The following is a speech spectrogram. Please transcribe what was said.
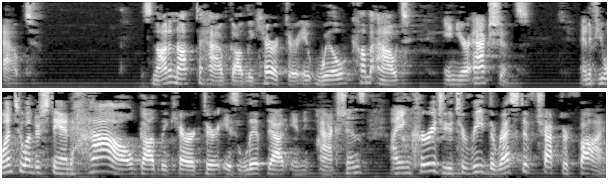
out. It's not enough to have godly character. It will come out in your actions. And if you want to understand how godly character is lived out in actions, I encourage you to read the rest of chapter 5.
